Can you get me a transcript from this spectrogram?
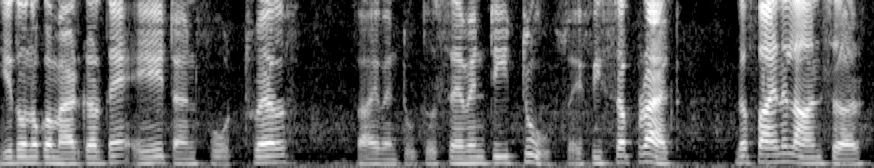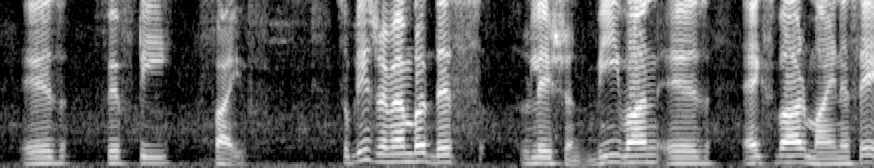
ये दोनों को हम ऐड करते हैं 8 and 4 12 5 and 2 so 72 so if we subtract the final answer is 55 so please remember this relation v1 is x bar minus a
